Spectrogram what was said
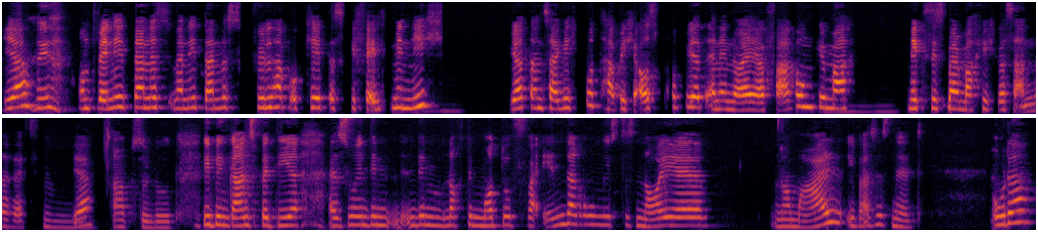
Ja. ja. Und wenn ich dann das, wenn ich dann das Gefühl habe, okay, das gefällt mir nicht, ja, dann sage ich, gut, habe ich ausprobiert, eine neue Erfahrung gemacht. Nächstes Mal mache ich was anderes. Mhm. Ja, absolut. Ich bin ganz bei dir. Also in dem, in dem, nach dem Motto Veränderung ist das Neue normal. Ich weiß es nicht. Oder?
